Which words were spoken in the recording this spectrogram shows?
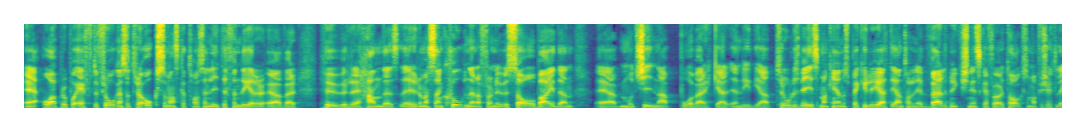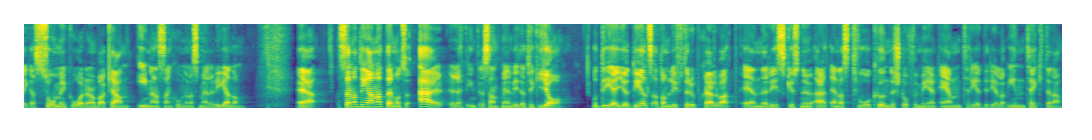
Eh, och apropå efterfrågan så tror jag också man ska ta sig en liten funderare över hur, handels, eh, hur de här sanktionerna från USA och Biden eh, mot Kina påverkar Nvidia. Troligtvis, man kan ändå spekulera att det antagligen är väldigt mycket kinesiska företag som har försökt lägga så mycket order de bara kan innan sanktionerna smäller igenom. Eh, Sen någonting annat däremot så är rätt intressant med Nvidia tycker jag. Och Det är ju dels att de lyfter upp själva att en risk just nu är att endast två kunder står för mer än en tredjedel av intäkterna.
